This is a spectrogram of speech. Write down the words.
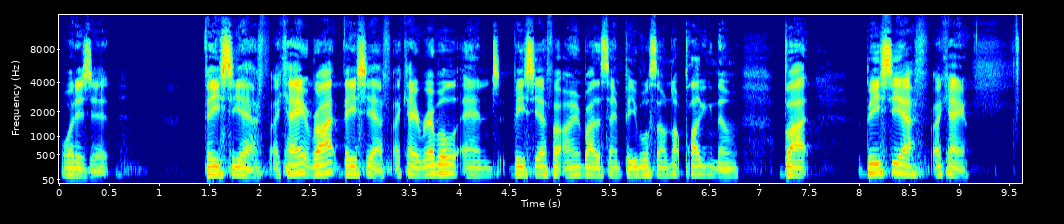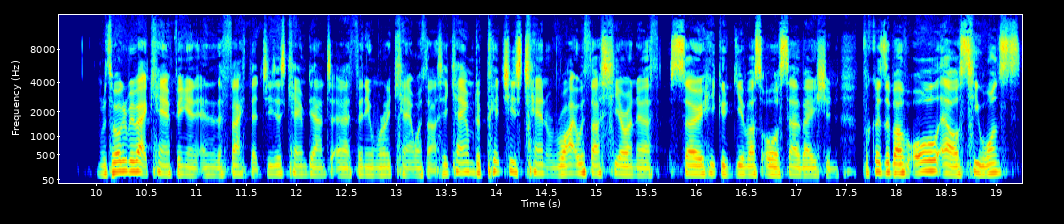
What is it? BCF, okay, right? BCF. Okay, Rebel and BCF are owned by the same people, so I'm not plugging them. But BCF, okay. We're talking about camping and, and, the fact that Jesus came down to earth and he wanted to camp with us. He came to pitch his tent right with us here on earth so he could give us all salvation. Because above all else, he wants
